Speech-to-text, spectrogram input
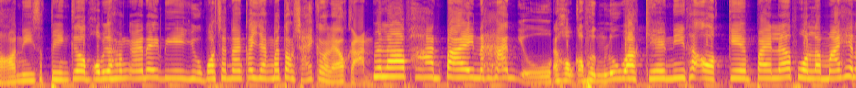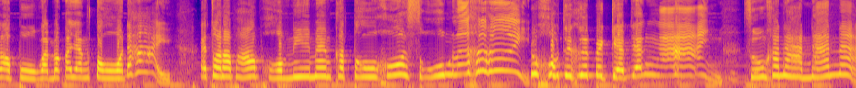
ตอนนี้สปริงเกอร์ผมจะทำงานได้ดีอยู่เพราะฉะนั้นก็ยังไม่ต้องใช้ก็แล้วกัน เวลาผ่านไปนานอยู่แต่ผมก็เพิ่งรู้ว่าเกมนี้ถ้าออกเกมไปแล้วผลไม้ให้เราปลูกไว้มันก็ยังโตได้ไอตัวมะพร้าวผมนี่แม่งก็โตโคตรสูงเลยทุกคนจะขึ้นไปเก็บยังไง สูงขนาดนั้นน่ะ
